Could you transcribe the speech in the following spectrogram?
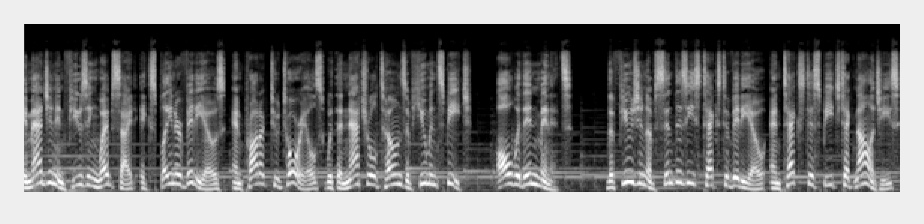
Imagine infusing website explainer videos and product tutorials with the natural tones of human speech, all within minutes. The fusion of Synthesys text-to-video and text-to-speech technologies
